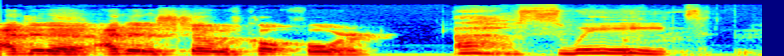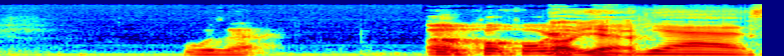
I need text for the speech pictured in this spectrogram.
I did a I did a show with Colt Ford. Oh, sweet. What was that? Oh, Colt Ford. Oh yeah. Yes.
